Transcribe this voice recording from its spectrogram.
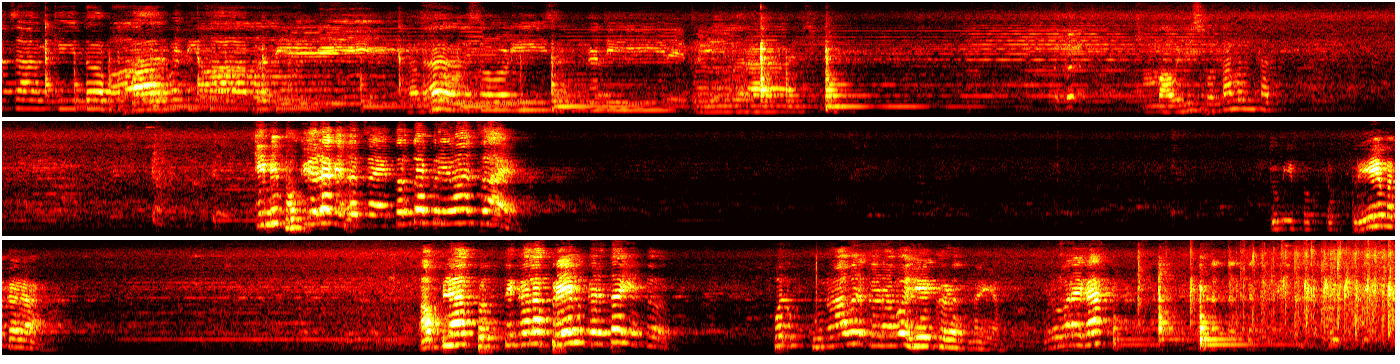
विठ्ठलाचा पार्वतीचा सोडी संगती माऊली स्वतः म्हणतात. कि मी भुकेला घालायचा आहे तर तो प्रेमाचा आहे. तुम्ही फक्त प्रेम करा. आपल्या प्रत्येकाला प्रेम करता येत. पण कुणावर करावं हे कळत नाही बरोबर आहे का?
